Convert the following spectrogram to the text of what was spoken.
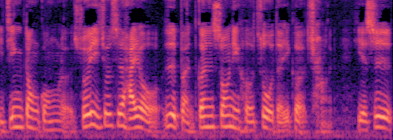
已经动工了，所以就是还有日本跟 Sony 合作的一个厂也是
